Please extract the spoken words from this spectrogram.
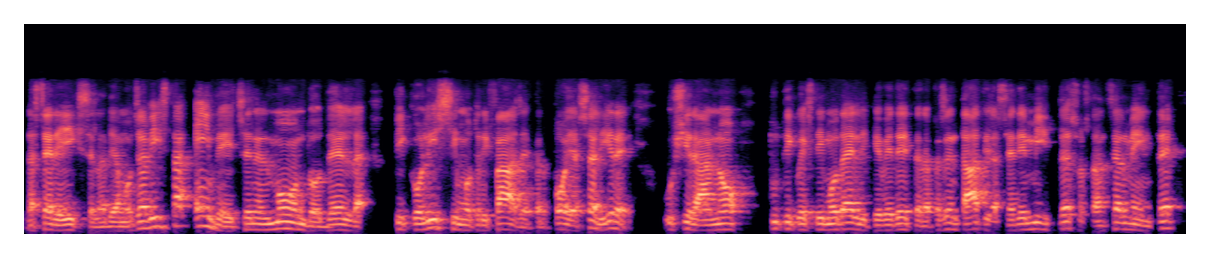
La serie X l'abbiamo già vista e invece nel mondo del piccolissimo trifase per poi assalire usciranno tutti questi modelli che vedete rappresentati, la serie MID sostanzialmente,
